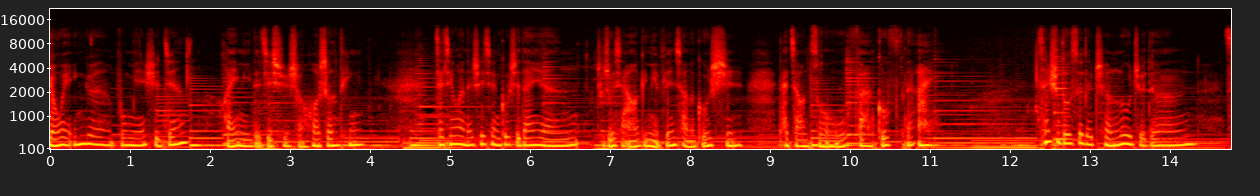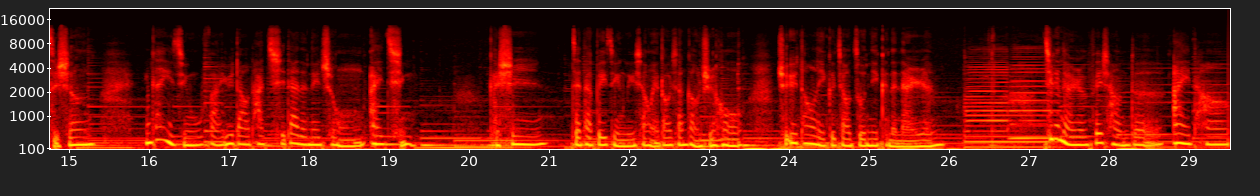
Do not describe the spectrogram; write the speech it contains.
原味音乐不眠时间，欢迎你的继续守候收听。睡前故事单元，猪猪想要跟你分享的故事，它叫做《无法辜负的爱》。三十多岁的陈露觉得，此生应该已经无法遇到他期待的那种爱情。可是，在他背井离乡来到香港之后，却遇到了一个叫做尼克的男人。这个男人非常的爱他，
